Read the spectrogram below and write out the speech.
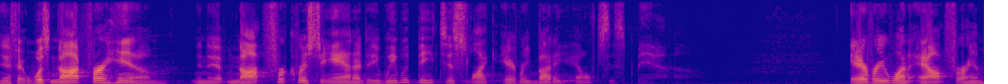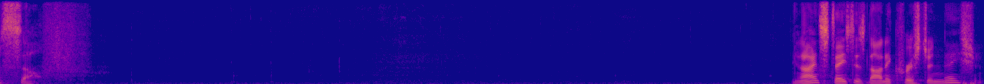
And if it was not for him, and if not for Christianity, we would be just like everybody else has been. Everyone out for himself. The United States is not a Christian nation.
